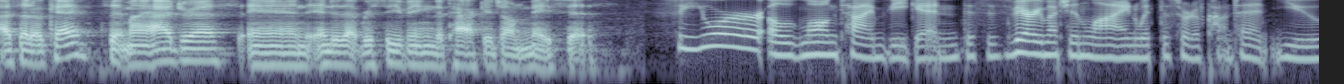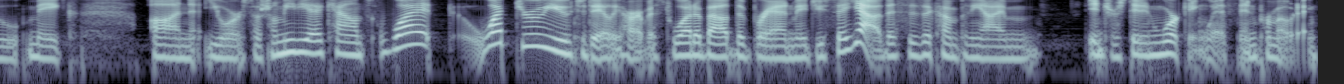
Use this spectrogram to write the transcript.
I said, okay, sent my address and ended up receiving the package on May 5th. So you're a longtime vegan. This is very much in line with the sort of content you make on your social media accounts. What what drew you to Daily Harvest? What about the brand made you say, "Yeah, this is a company I'm interested in working with in promoting?"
